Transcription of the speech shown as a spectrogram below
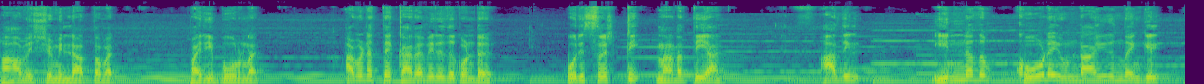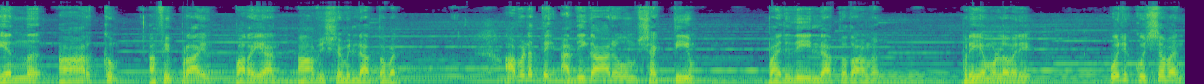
ആവശ്യമില്ലാത്തവൻ പരിപൂർണൻ. അവിടത്തെ കരവിരുത് കൊണ്ട് ഒരു സൃഷ്ടി നടത്തിയാൽ അതിൽ ഇന്നതും കൂടെ ഉണ്ടായിരുന്നെങ്കിൽ എന്ന് ആർക്കും അഭിപ്രായം പറയാൻ ആവശ്യമില്ലാത്തവൻ. അവിടുത്തെ അധികാരവും ശക്തിയും പരിധിയില്ലാത്തതാണ്. പ്രിയമുള്ളവരെ ഒരു കുശവൻ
